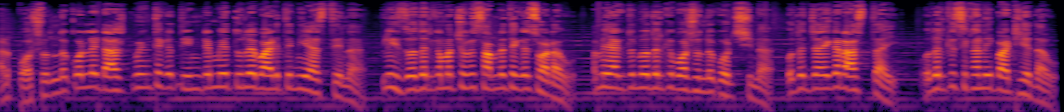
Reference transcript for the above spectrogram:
আর পছন্দ করলে ডাস্টবিন থেকে তিনটে মেয়ে তুলে বাড়িতে নিয়ে আসতে না। প্লিজ ওদেরকে আমার চোখের সামনে থেকে সরাও। আমি একদমই ওদেরকে পছন্দ করছি না। ওদের জায়গা রাস্তায়। ওদেরকে সেখানেই পাঠিয়ে দাও।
